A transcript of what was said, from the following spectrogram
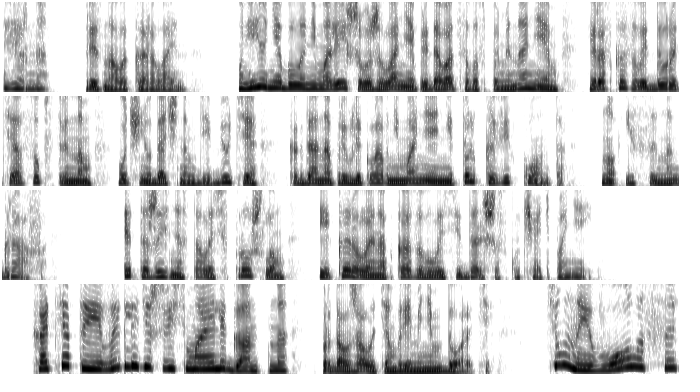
«Верно», — признала Кэролайн. У нее не было ни малейшего желания предаваться воспоминаниям и рассказывать Дороти о собственном, очень удачном дебюте, когда она привлекла внимание не только Виконта, но и сына графа. Эта жизнь осталась в прошлом, и Кэролайн отказывалась и дальше скучать по ней. «Хотя ты выглядишь весьма элегантно», продолжала тем временем Дороти. Темные волосы,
